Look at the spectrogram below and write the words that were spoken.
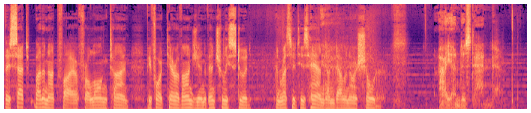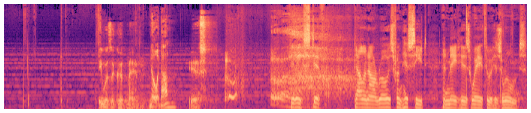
They sat by the nut fire for a long time before Taravangian eventually stood and rested his hand on Dalinar's shoulder. I understand. He was a good man. Nohadon? Yes. Feeling stiff, Dalinar rose from his seat and made his way through his rooms.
